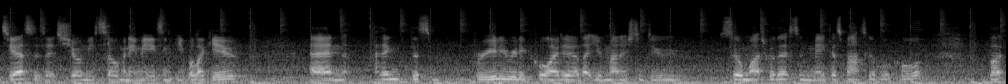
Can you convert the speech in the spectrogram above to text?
NCS is it's shown me so many amazing people like you, and I think this really, really cool idea that you've managed to do so much with this and make this basketball court. But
